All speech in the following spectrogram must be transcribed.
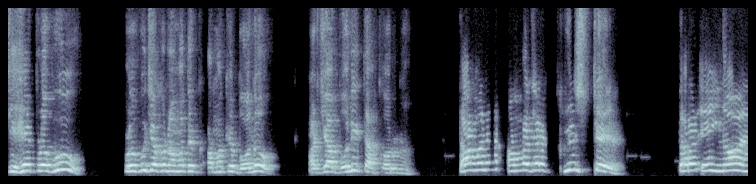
যে হে প্রভু প্রভু যখন আমাদের, আমাকে বলো, আর যা বলি তা করো না। তার মানে আমরা যারা খ্রিস্টের তারা এই নয়,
